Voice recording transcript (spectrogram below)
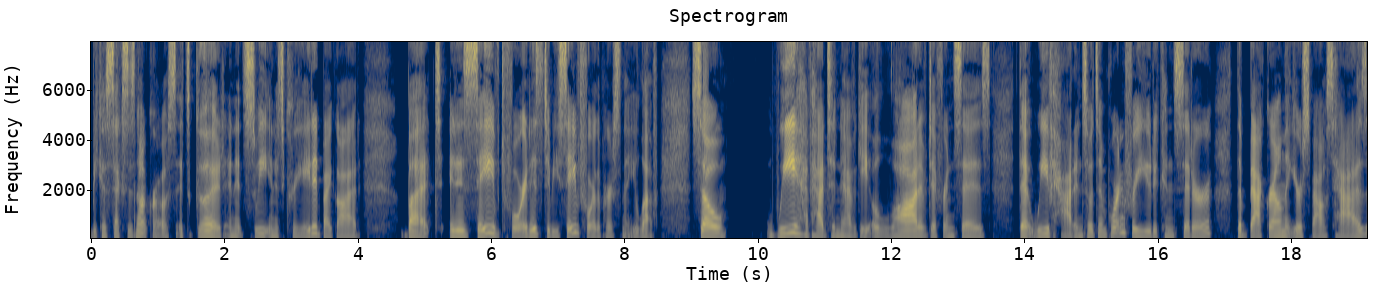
because sex is not gross. It's good and it's sweet and it's created by God but it is saved for it is to be saved for the person that you love so we have had to navigate a lot of differences that we've had. And so it's important for you to consider the background that your spouse has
